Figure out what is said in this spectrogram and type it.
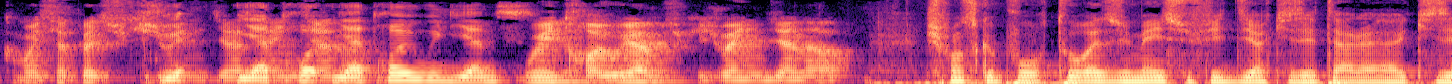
comment il s'appelle celui qui joue à y a, Indiana il y a Troy, Indiana. il y a Troy Williams. Oui, Troy Williams, celui qui joue à Indiana. je pense que pour tout résumer il suffit de dire qu'ils étaient qu'ils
